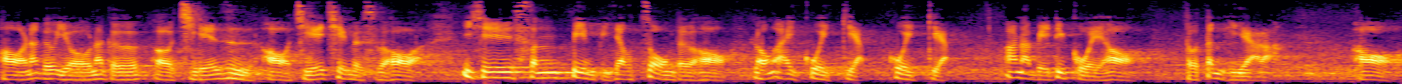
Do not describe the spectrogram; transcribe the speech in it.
哦，那个有那个呃节日，哦，节庆的时候啊，一些生病比较重的哈，拢爱贵劫贵劫，啊那未得贵哈，都等起啊啦，哦。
